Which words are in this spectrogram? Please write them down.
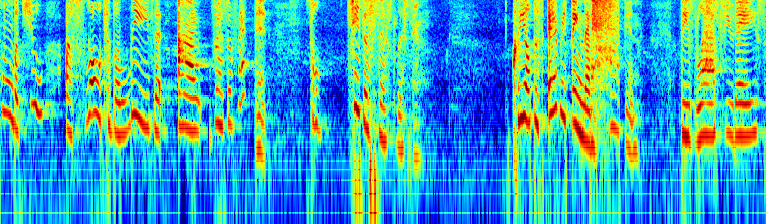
tomb, but you are slow to believe that I resurrected. So Jesus says, listen, Cleopas, everything that happened these last few days,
